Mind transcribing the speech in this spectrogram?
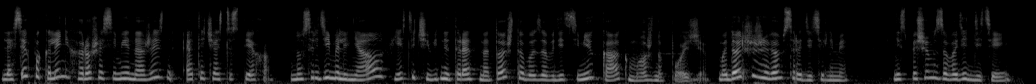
Для всех поколений хорошая семейная жизнь – это часть успеха. Но среди миллениалов есть очевидный тренд на то, чтобы заводить семью как можно позже. Мы дольше живем с родителями, не спешим заводить детей –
